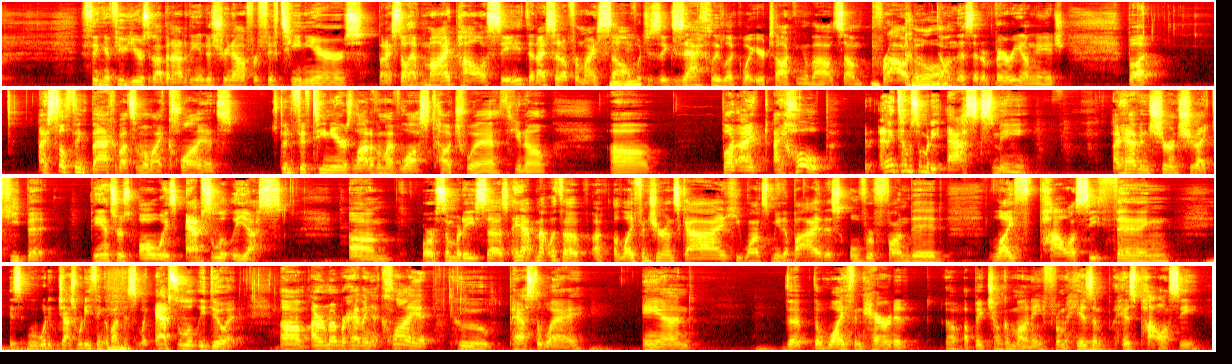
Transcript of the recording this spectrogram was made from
thinking a few years ago, I've been out of the industry now for 15 years, but I still have my policy that I set up for myself, mm-hmm. which is exactly like what you're talking about. So I'm proud cool. to have done this at a very young age. But I still think back about some of my clients. It's been 15 years. A lot of them I've lost touch with, you know. Uh, but I, I hope and anytime somebody asks me, I have insurance, should I keep it? The answer is always absolutely yes. Um, or somebody says, Hey, I've met with a, a, life insurance guy. He wants me to buy this overfunded life policy thing. Is what, Josh, what do you think about this? I'm like, absolutely do it. Um, I remember having a client who passed away and the, the wife inherited a, a big chunk of money from his his policy,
